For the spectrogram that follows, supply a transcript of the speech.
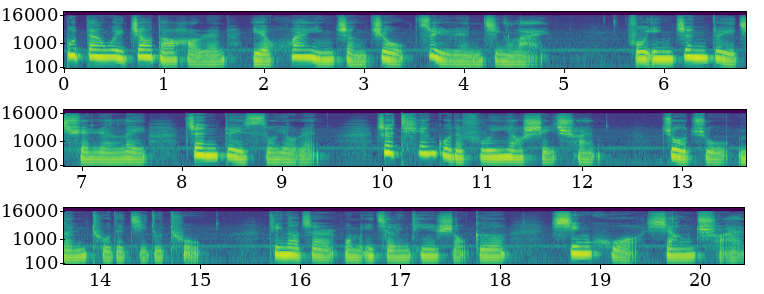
不单为教导好人，也欢迎拯救罪人进来。福音针对全人类，针对所有人。这天国的福音要谁传？做主门徒的基督徒。听到这儿，我们一起聆听一首歌，《薪火相传》。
